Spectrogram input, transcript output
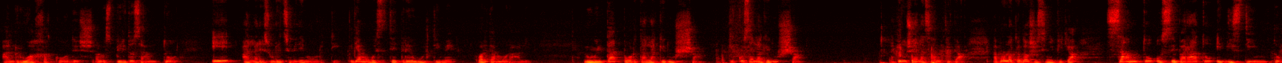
al Ruach HaKodesh, allo Spirito Santo e alla risurrezione dei morti. Vediamo queste tre ultime qualità morali. L'umiltà porta alla Kedusha. Che cos'è la Kedusha? La Kedusha è la santità. La parola Kadosh significa santo o separato e distinto.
